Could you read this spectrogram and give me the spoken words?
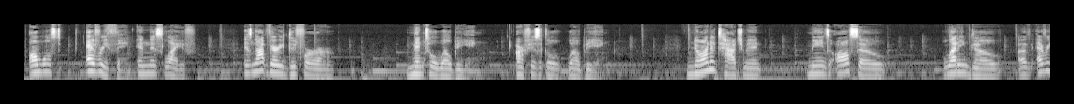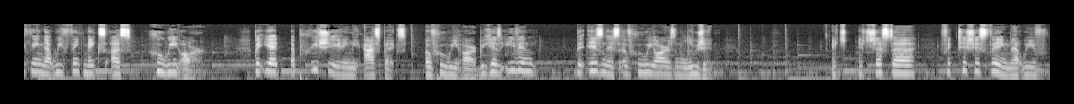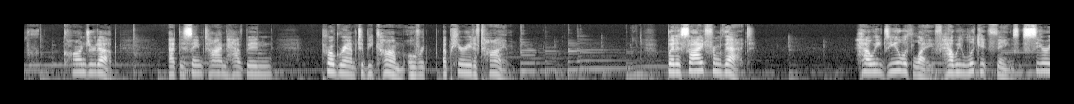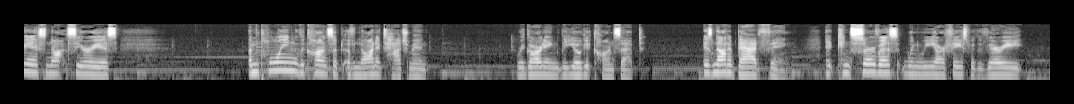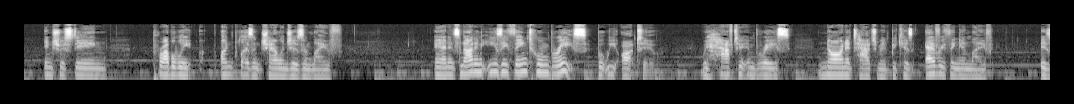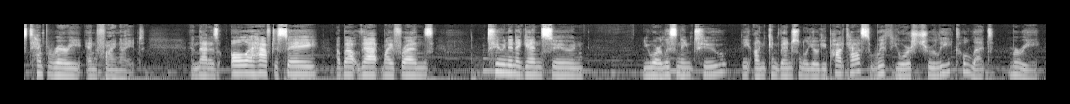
almost everything in this life is not very good for our mental well-being, our physical well-being. Non attachment means also letting go of everything that we think makes us who we are, but yet appreciating the aspects of who we are because even the isness of who we are is an illusion. It's, it's just a fictitious thing that we've conjured up at the same time have been programmed to become over a period of time. But aside from that, how we deal with life, how we look at things, serious, not serious, employing the concept of non attachment regarding the yogic concept is not a bad thing. It can serve us when we are faced with very interesting, probably unpleasant challenges in life. And it's not an easy thing to embrace, but we ought to. We have to embrace non attachment because everything in life is temporary and finite. And that is all I have to say about that, my friends. Tune in again soon. You are listening to the Unconventional Yogi Podcast with yours truly, Colette Marie.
